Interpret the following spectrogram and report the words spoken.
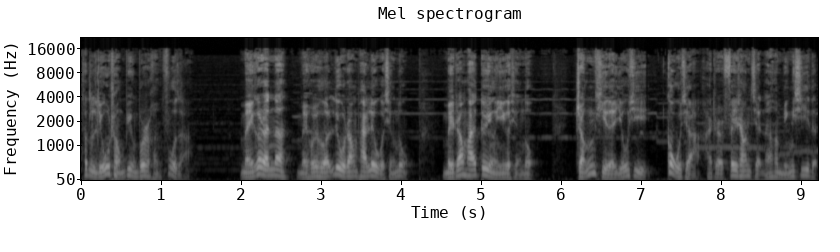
它的流程并不是很复杂。每个人呢，每回合六张牌六个行动，每张牌对应一个行动。整体的游戏构架还是非常简单和明晰的，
